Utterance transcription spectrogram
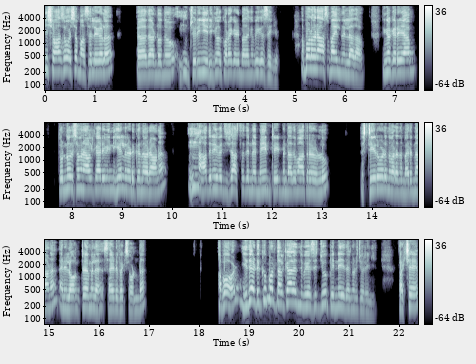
ഈ ശ്വാസകോശ മസിലുകൾ ഏതാണ്ടൊന്ന് ചുരുങ്ങിയിരിക്കും കുറെ കഴിയുമ്പോൾ അതങ്ങ് വികസിക്കും. അപ്പോൾ അവർ ആസ്മയിൽ നിന്ന് ഇല്ലാതാവും. നിങ്ങൾക്കറിയാം തൊണ്ണൂറ് ശതമാനം ആൾക്കാരും ഇൻഹേലർ എടുക്കുന്നവരാണ്. ആധുനിക വൈദ്യശാസ്ത്രത്തിന്റെ മെയിൻ ട്രീറ്റ്മെന്റ് അത് മാത്രമേ ഉള്ളൂ. സ്റ്റീറോയിഡ് എന്ന് പറയുന്ന മരുന്നാണ്. അതിന് ലോങ് ടേമിൽ സൈഡ് എഫക്ട്സ് ഉണ്ട്. അപ്പോൾ ഇത് എടുക്കുമ്പോൾ തൽക്കാലം ഇന്ന് വികസിച്ചു പിന്നെ ഇതങ്ങോട്ട് ചുരുങ്ങി. പക്ഷേ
